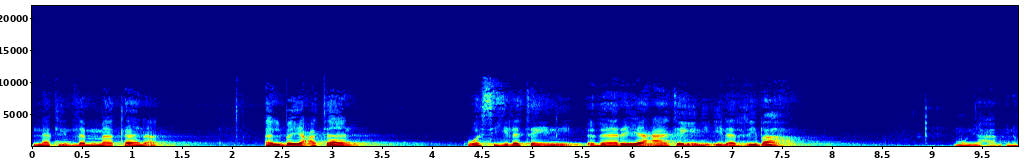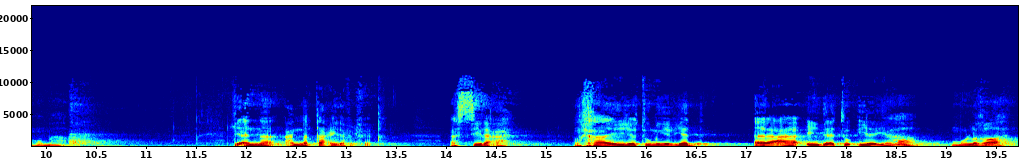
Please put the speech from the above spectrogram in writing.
لكن لما كان البيعتان وسيلتين ذريعتين إلى الربا منع منهما. لأن عندنا قاعدة في الفقه. السلعة الخارجة من اليد العائدة إليها ملغاة.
